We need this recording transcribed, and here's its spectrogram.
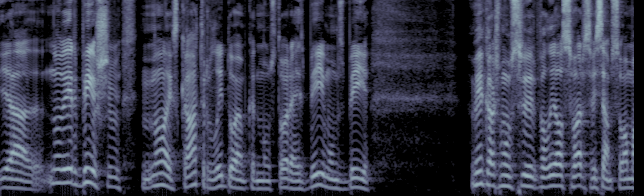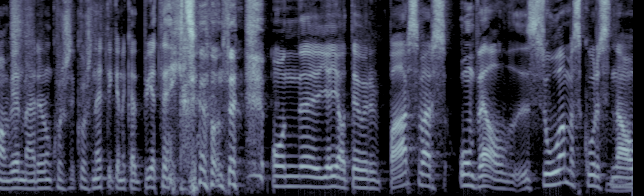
jā, nu, ir bijuši, man liekas, katru lidojumu, kad mums toreiz bija, mums bija. Vienkārši mums ir liels svars visām somām vienmēr ir, kurš, kurš netika nekad pieteikts. un, un, ja jau tev ir pārsvars, un vēl somas, kuras nav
